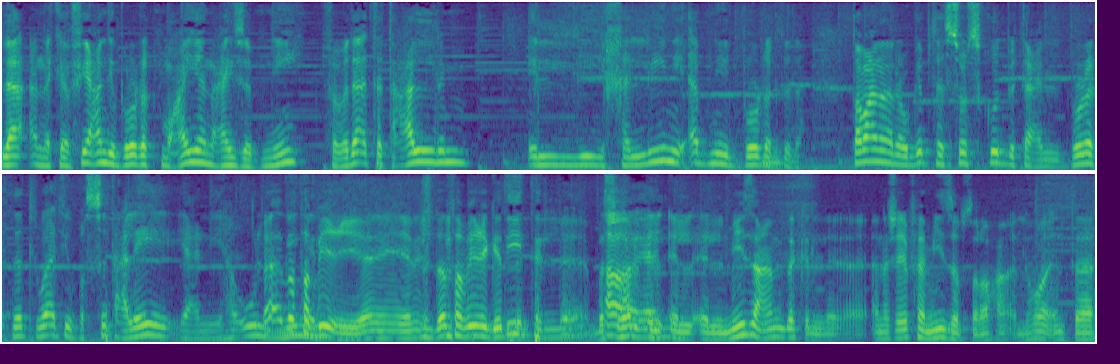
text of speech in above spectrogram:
لا أنا كان في عندي product معين عايز أبنيه فبدأت أتعلم اللي يخليني أبني ال product ده. طبعا أنا لو جبت ال source code بتاع ال product ده دلوقتي وبصيت عليه يعني هقول لا ده طبيعي يعني يعني ده طبيعي جدا. ال- بس آه، هو يعني- ال- ال- الميزة عندك أنا شايفها ميزة بصراحة اللي هو أنت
